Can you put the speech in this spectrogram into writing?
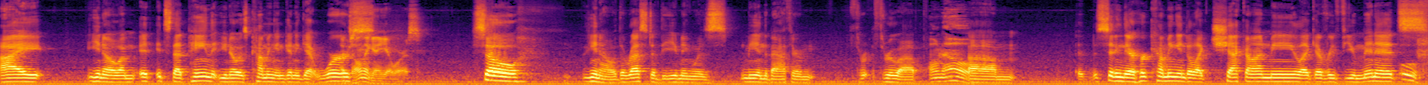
I, you know, um, it, it's that pain that you know is coming and going to get worse. It's only going to get worse. So, you know, the rest of the evening was me in the bathroom, th- threw up. Oh no! Um, sitting there, her coming in to like check on me like every few minutes.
